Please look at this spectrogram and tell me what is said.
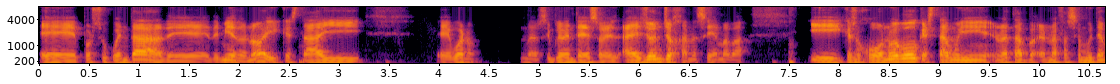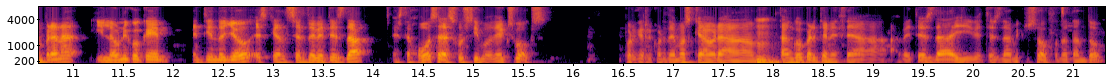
eh, por su cuenta de, miedo, ¿no? Y que está ahí, eh, bueno, simplemente eso, John Johanna se llamaba. Y que es un juego nuevo, que está muy, en, una fase muy temprana. Y lo único que entiendo yo es que al ser de Bethesda, este juego será exclusivo de Xbox. Porque recordemos que ahora mm. Tango pertenece a, a Bethesda y Bethesda a Microsoft, por lo tanto.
